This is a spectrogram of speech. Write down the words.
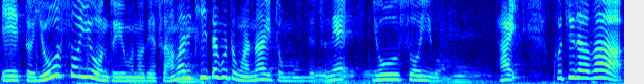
えっとヨウ素イオンというものです。あまり聞いたことがないと思うんですね、ヨウ素イオン、はい、こちらは、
